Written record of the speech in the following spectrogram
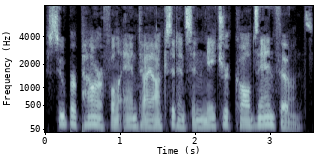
super powerful antioxidants in nature called xanthones.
